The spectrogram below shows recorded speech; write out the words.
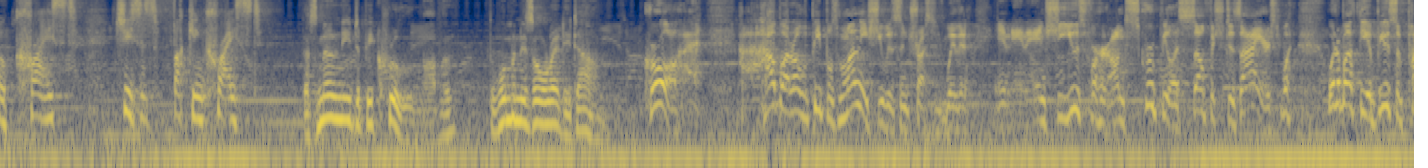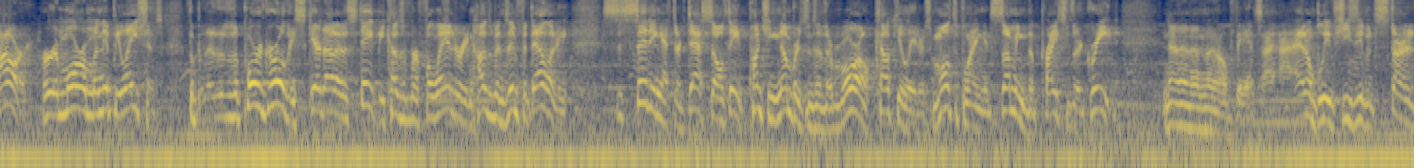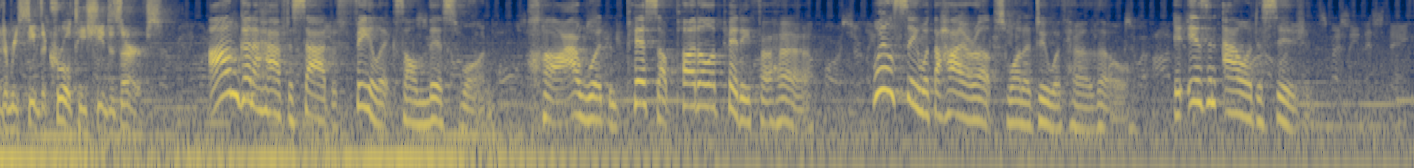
Oh, Christ. Jesus fucking Christ. There's no need to be cruel, Marvel. The woman is already down. Cruel? How about all the people's money she was entrusted with and, and, and she used for her unscrupulous, selfish desires? What, what about the abuse of power, her immoral manipulations? The, the poor girl they scared out of the state because of her philandering husband's infidelity, s- sitting at their desks all day punching numbers into their moral calculators, multiplying and summing the price of their greed. No, no, no, no, no, Vance. I, I don't believe she's even started to receive the cruelty she deserves. I'm gonna have to side with Felix on this one. I wouldn't piss a puddle of pity for her. We'll see what the higher ups want to do with her, though. It isn't our decision.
